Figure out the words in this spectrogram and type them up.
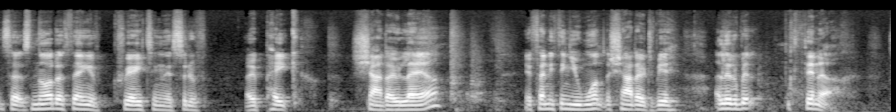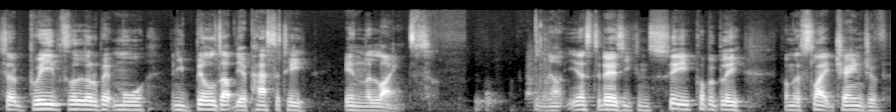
And so it's not a thing of creating this sort of opaque shadow layer. If anything, you want the shadow to be a little bit thinner, so it breathes a little bit more and you build up the opacity in the lights. Now, yesterday, as you can see, probably from the slight change of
